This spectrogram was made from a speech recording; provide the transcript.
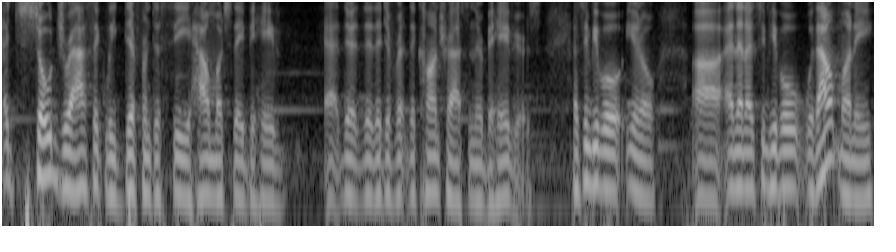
uh, so drastically different to see how much they behaved. At the, the, the different the contrast in their behaviors. I've seen people, you know, uh, and then I've seen people without money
